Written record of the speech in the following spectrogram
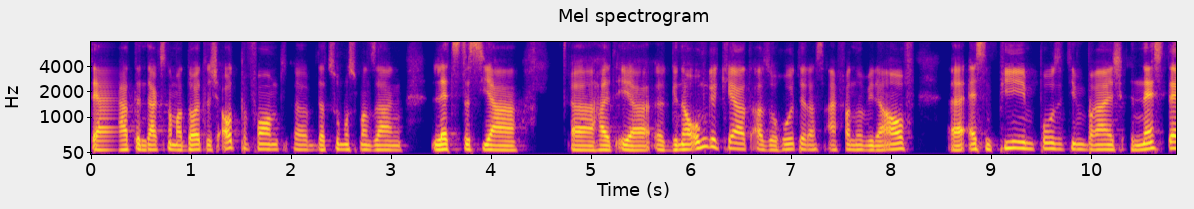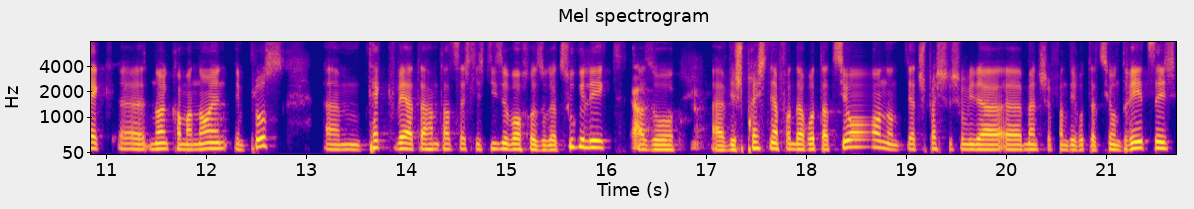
Der hat den DAX nochmal deutlich outperformed. Äh, dazu muss man sagen, letztes Jahr äh, halt eher äh, genau umgekehrt, also holt er das einfach nur wieder auf. Äh, SP im positiven Bereich, Nasdaq 9,9 äh, im Plus, ähm, Tech-Werte haben tatsächlich diese Woche sogar zugelegt. Ja. Also äh, wir sprechen ja von der Rotation und jetzt sprechen schon wieder äh, Menschen von der Rotation dreht sich.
